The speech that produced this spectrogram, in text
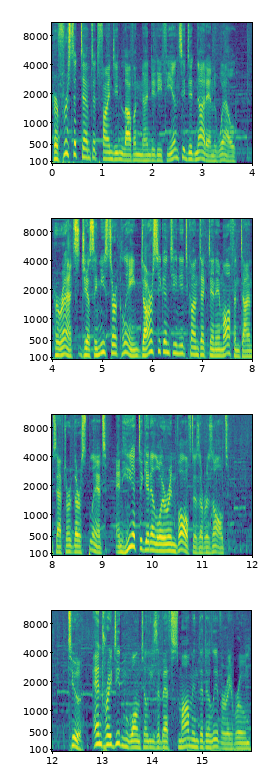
Her first attempt at finding love on 90 Day Fiancé did not end well. Her ex, Jesse Meester, claimed Darcey continued contacting him oftentimes after their split, and he had to get a lawyer involved as a result. 2. Andre didn't want Elizabeth's mom in the delivery room.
